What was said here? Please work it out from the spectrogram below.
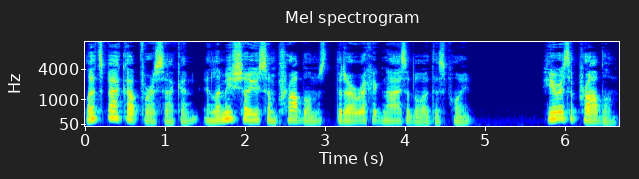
Let's back up for a second and let me show you some problems that are recognizable at this point. Here is a problem.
